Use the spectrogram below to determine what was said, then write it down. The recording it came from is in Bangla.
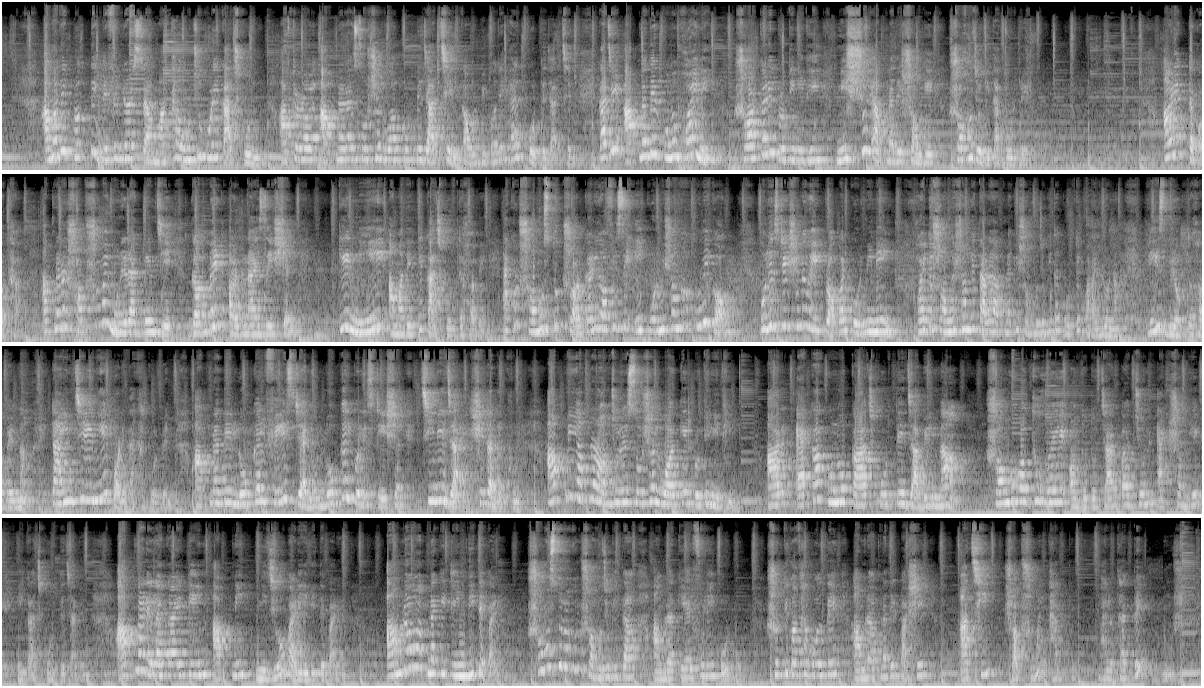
আমাদের প্রত্যেক ডিফেন্ডার্সরা মাথা উঁচু করে কাজ করুন। আফটার অল আপনারা সোশ্যাল ওয়ার্ক করতে যাচ্ছেন, কারোর বিপদে হেল্প করতে যাচ্ছেন। কাজে আপনাদের কোনো ভয় নেই। সরকারি প্রতিনিধি নিশ্চয়ই আপনাদের সঙ্গে সহযোগিতা করবে। আর একটা কথা, আপনারা সবসময় মনে রাখবেন যে গভর্নমেন্ট অর্গানাইজেশন কে নিয়েই আমাদেরকে কাজ করতে হবে। এখন সমস্ত সরকারি অফিসে এই কর্মী সংখ্যা খুবই কম। পুলিশ স্টেশনেও এই প্রপার কর্মী নেই। হয়তো সঙ্গে সঙ্গে তারা আপনাকে সহযোগিতা করতে পারল না। প্লিজ বিরক্ত হবেন না। টাইম চেয়ে নিয়ে পরে দেখা করবেন। আপনাদের লোকাল ফেস যেন লোকাল পুলিশ স্টেশন চিনে যায়, সেটা দেখুন। আপনি আপনার অঞ্চলের সোশ্যাল ওয়ার্কের প্রতিনিধি। আর একা কোনো কাজ করতে যাবেন না। সংঘবদ্ধ হয়ে অন্তত চার পাঁচজন একসঙ্গে এই কাজ করতে যাবেন। আপনার এলাকায় টিম আপনি নিজেও বাড়িয়ে দিতে পারেন। আমরাও আপনাকে টিম দিতে পারি। সমস্ত রকম সহযোগিতা আমরা কেয়ারফুলি করব। সত্যি কথা বলতে আমরা আপনাদের পাশে আছি, সবসময় থাকব। ভালো থাকবে নমস্কার।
